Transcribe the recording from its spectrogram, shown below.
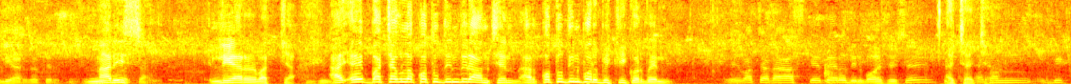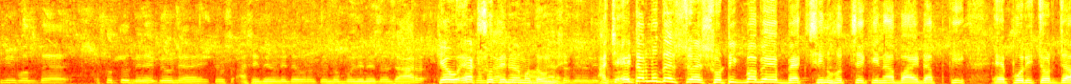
লিয়ার জাতের নারিশ লেয়ারের বাচ্চা। আর এই বাচ্চাগুলো কতদিন ধরে আনছেন? আর কতদিন পরে বিক্রি করবেন? এই বাচ্চাটা আজকে তেরো দিন বয়স হয়েছে। আচ্ছা আচ্ছা। এখন বিক্রি বলতে সত্তর দিনে কেউ নেয় কেউ আশি দিনে নিতে পারে কেউ নব্বই দিনে। তো যার কেউ একশো দিনের মধ্যেও হ্যাঁ, নেই 100 দিনে নিতে আচ্ছা এটার মধ্যে সঠিকভাবে ভ্যাকসিন হচ্ছে কিনা বা এটা কি পরিচর্যা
